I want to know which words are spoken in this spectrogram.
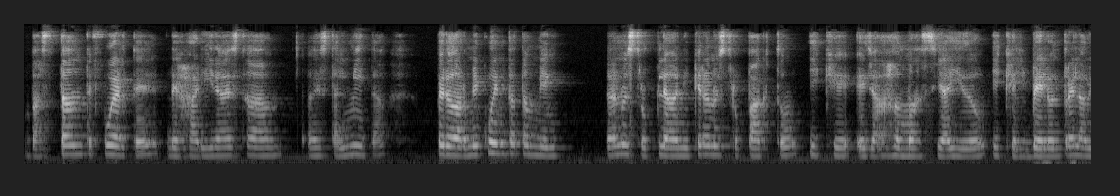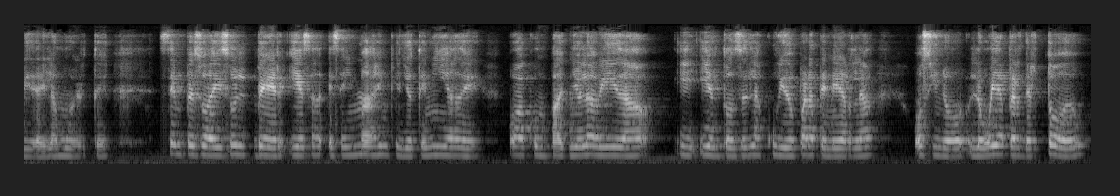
Bastante fuerte dejar ir a esta, a esta almita, pero darme cuenta también era nuestro plan y que era nuestro pacto y que ella jamás se ha ido y que el velo entre la vida y la muerte se empezó a disolver y esa, esa imagen que yo tenía de o acompaño la vida y, entonces la cuido para tenerla o si no lo voy a perder todo,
